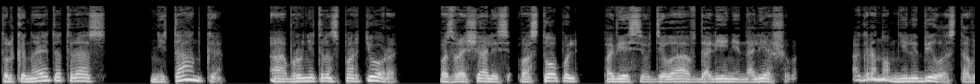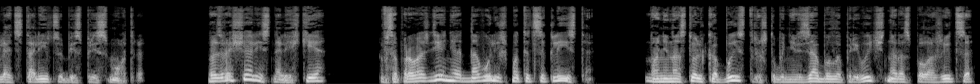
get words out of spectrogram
только на этот раз не танка, а бронетранспортера, возвращались в Остополь повесив дела в долине на Лешего. Агроном не любил оставлять столицу без присмотра. Возвращались налегке, в сопровождении одного лишь мотоциклиста, но не настолько быстро, чтобы нельзя было привычно расположиться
